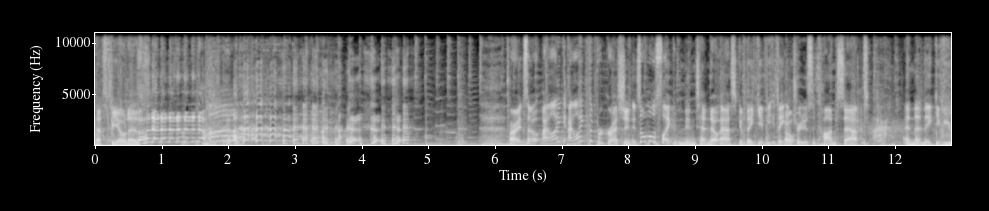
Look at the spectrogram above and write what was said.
That's Fiona's. Oh no no no no no no no! All right, so I like I like the progression. It's almost like Nintendo-esque. If they give you, they Oh. introduce a concept, and then they give you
